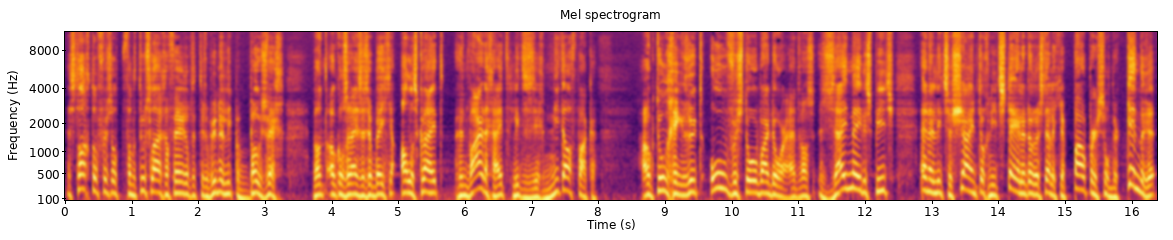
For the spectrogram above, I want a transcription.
En slachtoffers van de toeslagenaffaire op de tribune liepen boos weg. Want ook al zijn ze zo'n beetje alles kwijt, hun waardigheid lieten ze zich niet afpakken. Ook toen ging Ruud onverstoorbaar door. Het was zijn medespeech en hij liet zijn shine toch niet stelen door een stelletje paupers zonder kinderen.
